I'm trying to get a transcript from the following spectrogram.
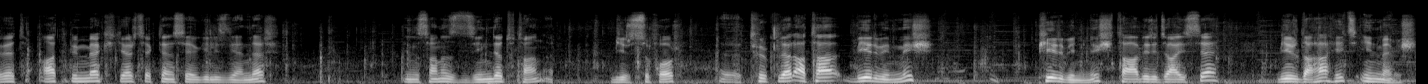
Evet, at binmek gerçekten sevgili izleyenler insanı zinde tutan bir spor. Ee, Türkler ata bir binmiş, pir binmiş, tabiri caizse bir daha hiç inmemiş.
